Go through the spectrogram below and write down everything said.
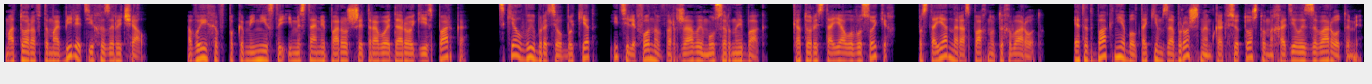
Мотор автомобиля тихо зарычал. Выехав по каменистой и местами поросшей травой дороге из парка, Скел выбросил букет и телефон в ржавый мусорный бак, который стоял у высоких, постоянно распахнутых ворот. Этот бак не был таким заброшенным, как все то, что находилось за воротами.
